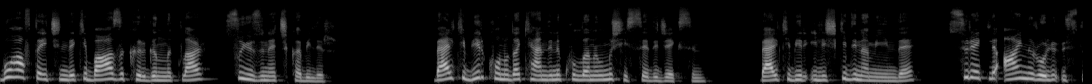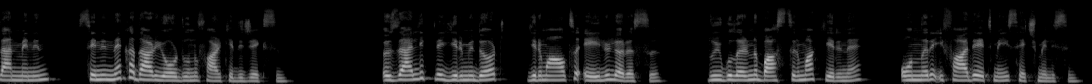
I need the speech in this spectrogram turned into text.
bu hafta içindeki bazı kırgınlıklar su yüzüne çıkabilir. Belki bir konuda kendini kullanılmış hissedeceksin. Belki bir ilişki dinamiğinde sürekli aynı rolü üstlenmenin seni ne kadar yorduğunu fark edeceksin. Özellikle 24-26 Eylül arası duygularını bastırmak yerine onları ifade etmeyi seçmelisin.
